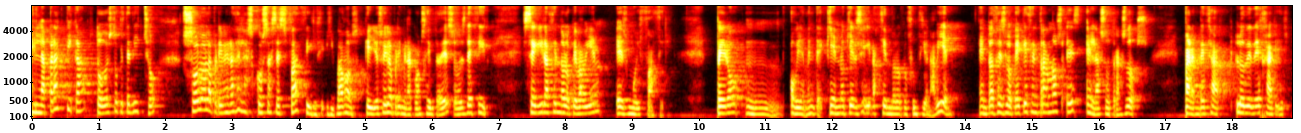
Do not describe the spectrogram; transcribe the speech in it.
En la práctica, todo esto que te he dicho, solo la primera de las cosas es fácil. Y vamos, que yo soy la primera consciente de eso. Es decir, seguir haciendo lo que va bien es muy fácil. Pero, mm, obviamente, ¿quién no quiere seguir haciendo lo que funciona bien? Entonces, lo que hay que centrarnos es en las otras dos. Para empezar, lo de dejar ir.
